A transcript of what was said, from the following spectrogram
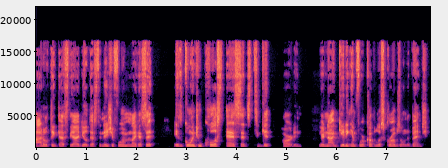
I don't think that's the ideal destination for him. And like I said, it's going to cost assets to get Harden. You're not getting him for a couple of scrubs on the bench.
